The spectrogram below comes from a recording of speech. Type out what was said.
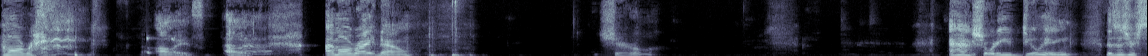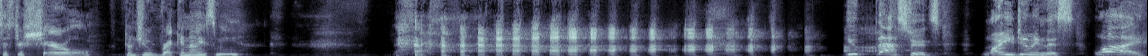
I'm all right. always. Always. I'm all right now. Cheryl. Ash, what are you doing? This is your sister Cheryl. Don't you recognize me? You bastards! Why are you doing this? Why?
